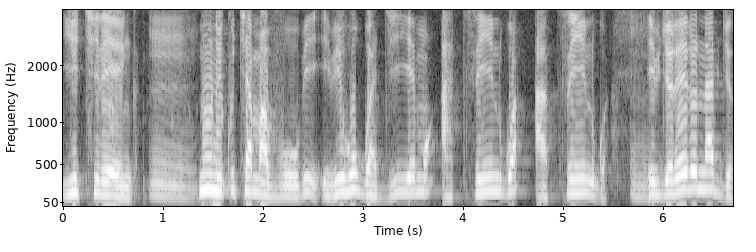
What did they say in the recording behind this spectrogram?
y'ikirenga. Mm. none ku cy'amavubi ibihugu agiyemo atsindwa atsindwa. Ibyo rero na byo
